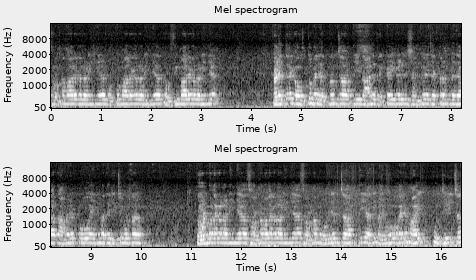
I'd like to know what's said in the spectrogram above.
സ്വർണമാലകൾ അണിഞ്ഞ് മുത്തുമാലകൾ അണിഞ്ഞ് തുളസിമാലകൾ അണിഞ്ഞ് കഴുത്തിലെ കൗസ്തുഭ രത്നം ചാർത്തി നാല് തൃക്കൈകളിൽ ശംഖ് ചക്രം ഗജ താമരപ്പൂവ് എന്നിവ ധരിച്ചുകൊണ്ട് തോൾവളകൾ അണിഞ്ഞ് സ്വർണവളകൾ അണിഞ്ഞ് സ്വർണ മോതിരം ചാർത്തി അതിമനോഹരമായി പുഞ്ചിരിച്ച്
